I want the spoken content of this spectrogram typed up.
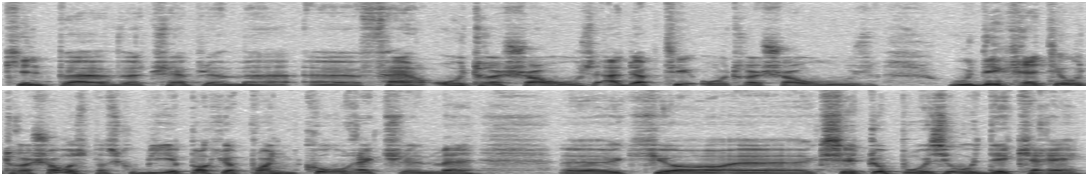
qu'ils peuvent tout simplement euh, faire autre chose, adopter autre chose ou décréter autre chose, parce qu'oubliez pas qu'il n'y a pas une Cour actuellement euh, qui, euh, qui s'est opposée au décret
